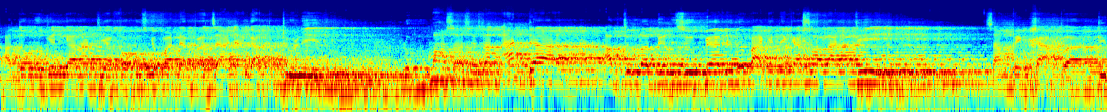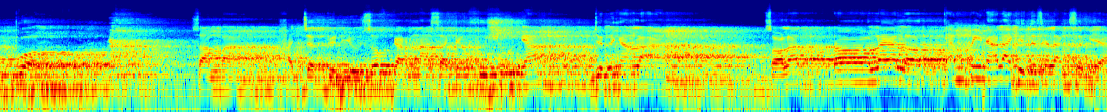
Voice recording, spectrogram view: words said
Atau mungkin karena dia fokus kepada bacaannya nggak peduli itu. Loh masa Ustaz? Ada Abdullah bin Zubair itu pak ketika sholat di samping Ka'bah di bom sama Hajat bin Yusuf karena saking khusyuknya jenengan laan. Sholat oh, lelot kampina lagi gitu langsung ya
